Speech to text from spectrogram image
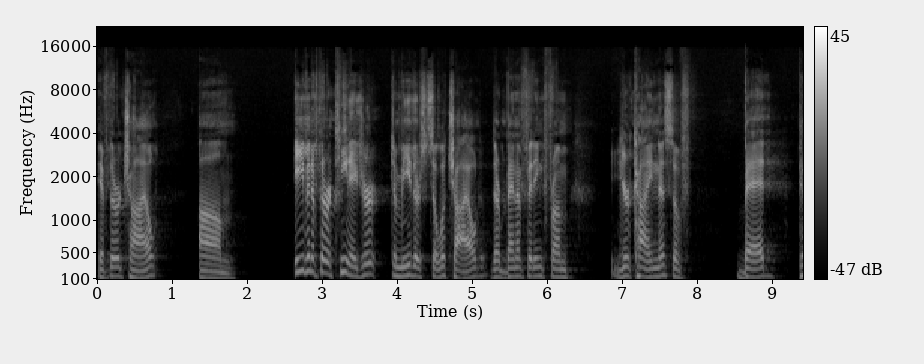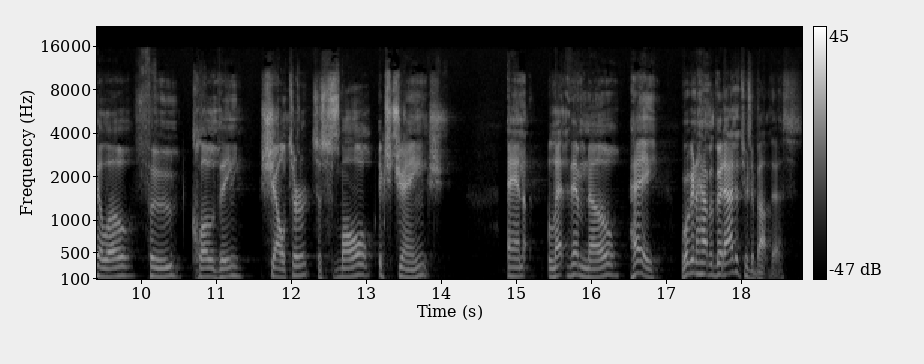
if they're a child. Um, even if they're a teenager, to me, they're still a child. They're benefiting from your kindness of bed, pillow, food, clothing, shelter. It's a small exchange. And let them know hey, we're going to have a good attitude about this.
